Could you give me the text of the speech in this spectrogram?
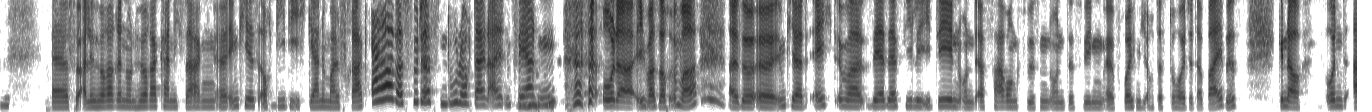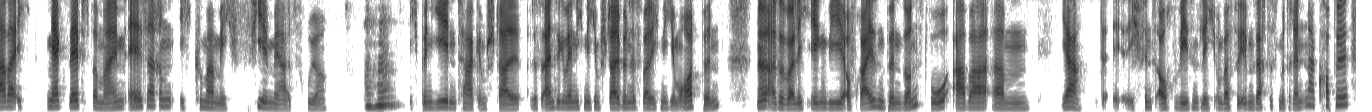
Äh, für alle Hörerinnen und Hörer kann ich sagen, äh, Inki ist auch die, die ich gerne mal frage, äh, was fütterst denn du noch deinen alten Pferden? Oder ich was auch immer. Also äh, Imki hat echt immer sehr, sehr viele Ideen und Erfahrungswissen und deswegen äh, freue ich mich auch, dass du heute dabei bist. Genau. Und aber ich merke selbst bei meinem Älteren, ich kümmere mich viel mehr als früher. Mhm. Ich bin jeden Tag im Stall. Das Einzige, wenn ich nicht im Stall bin, ist, weil ich nicht im Ort bin. Ne? Also weil ich irgendwie auf Reisen bin, sonst wo. Aber ähm, ja, ich finde es auch wesentlich. Und was du eben sagtest mit Rentnerkoppel,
